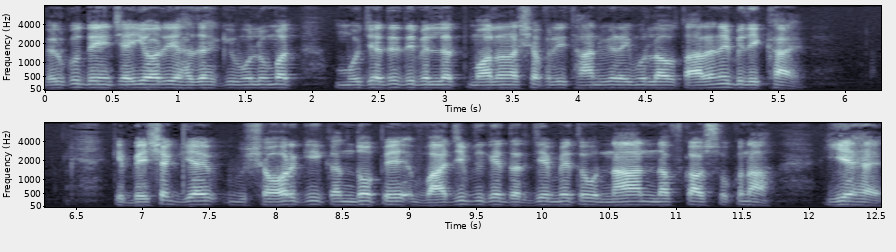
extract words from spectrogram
بالکل دینی چاہیے۔ اور یہ حضرت کی علومت مجدد ملت مولانا شف علی تھانوی رحمہ اللہ تعالیٰ نے بھی لکھا ہے کہ بے شک یہ شوہر کی کندھوں پہ واجب کے درجے میں تو نان نفقہ سکنا یہ ہے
